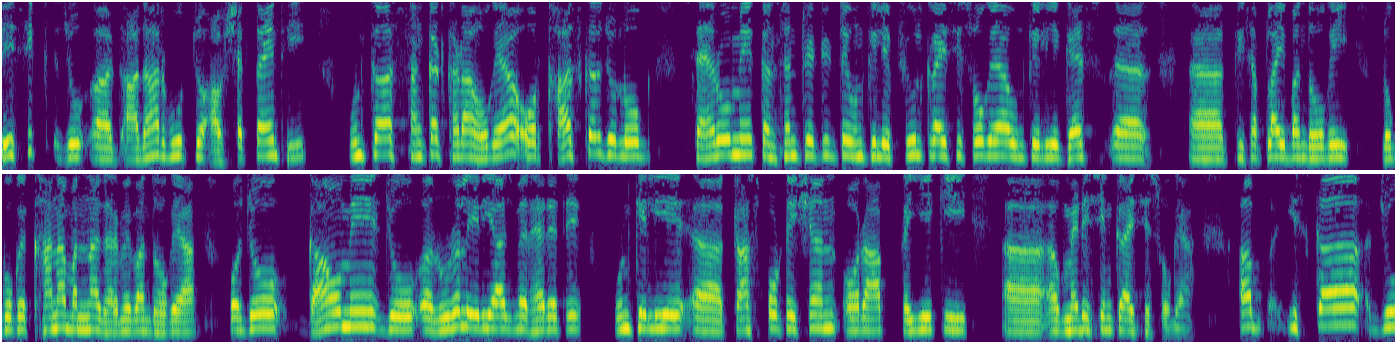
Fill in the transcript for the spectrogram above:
बेसिक जो आधारभूत जो आवश्यकताएँ थी उनका संकट खड़ा हो गया और खासकर जो लोग शहरों में कंसंट्रेटेड थे उनके लिए फ्यूल क्राइसिस हो गया उनके लिए गैस आ, आ, की सप्लाई बंद हो गई लोगों के खाना बनना घर में बंद हो गया और जो गाँव में जो रूरल एरियाज़ में रह रहे थे उनके लिए ट्रांसपोर्टेशन और आप कहिए कि मेडिसिन क्राइसिस हो गया। अब इसका जो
